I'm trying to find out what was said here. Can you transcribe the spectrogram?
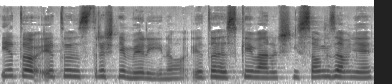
je to, je to strašně milý, no. Je to hezký vánoční song za mě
